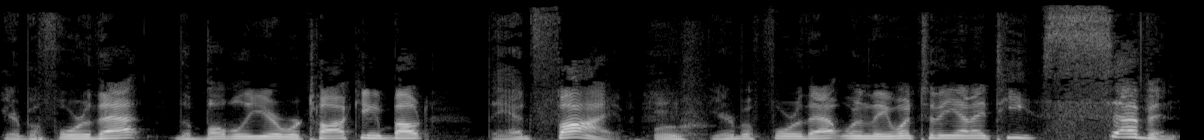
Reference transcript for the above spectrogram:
Year before that, the bubble year we're talking about, they had five. Year before that, when they went to the NIT, seven.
